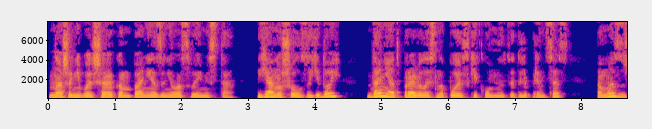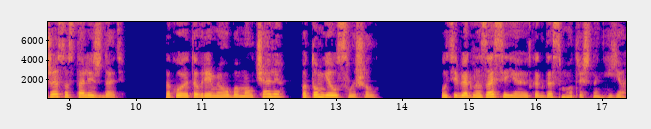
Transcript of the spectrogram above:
Наша небольшая компания заняла свои места. Ян ушел за едой, Даня отправилась на поиски комнаты для принцесс, а мы с Джесс остались ждать. Какое-то время оба молчали, потом я услышал. «У тебя глаза сияют, когда смотришь на нее»,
